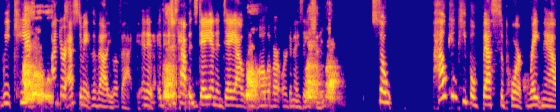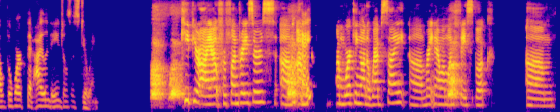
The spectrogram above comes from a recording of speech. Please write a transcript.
we can't underestimate the value of that. And it, it, it just happens day in and day out in all of our organizations. So, how can people best support right now the work that Island Angels is doing? Keep your eye out for fundraisers. Um, I'm, Okay. I'm working on a website. Um, right now, I'm on Facebook. Um,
